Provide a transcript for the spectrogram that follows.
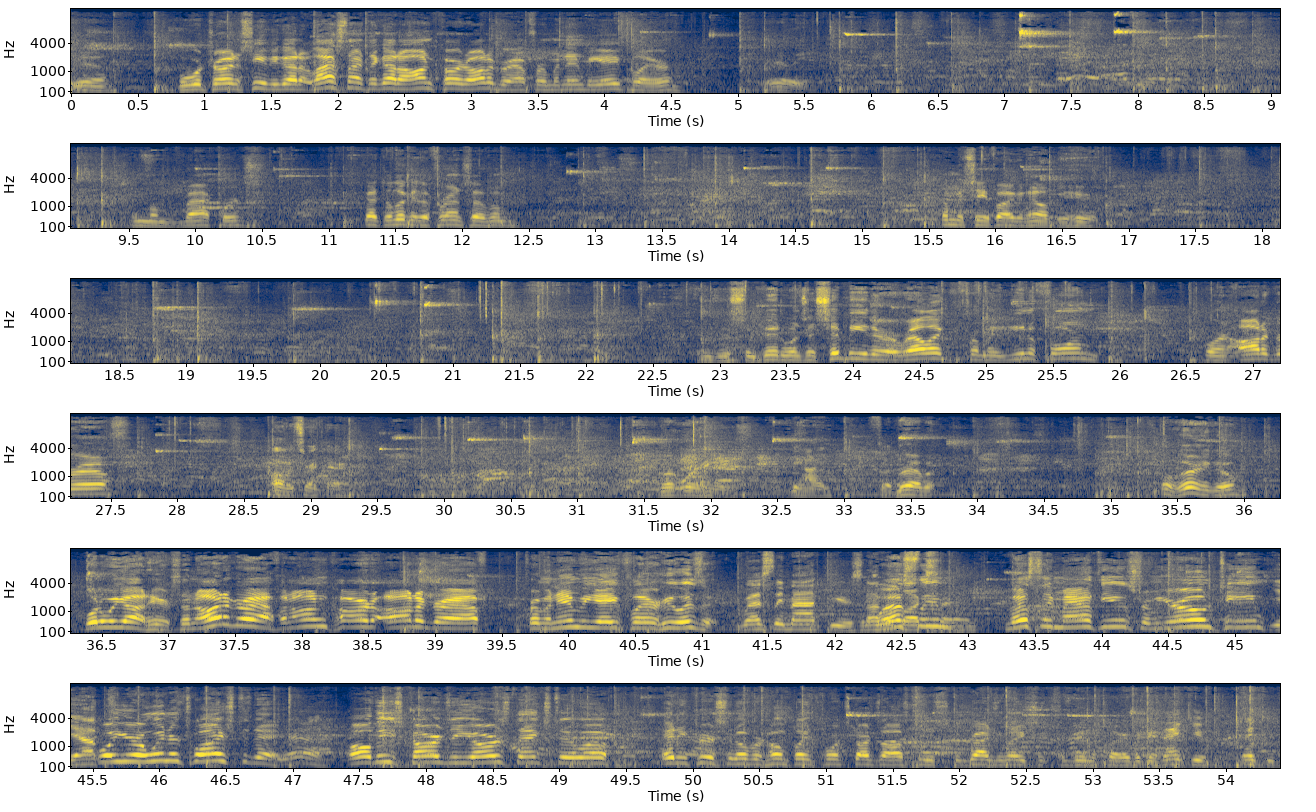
Yeah. Well, we're trying to see if you got it. Last night they got an on-card autograph from an NBA player. Really. Some of them backwards. Got to look at the fronts of them. Let me see if I can help you here. These are some good ones. It should be either a relic from a uniform or an autograph. Oh, it's right there, Where behind. Flip. Grab it. Oh, there you go. What do we got here? So an autograph, an on-card autograph from an NBA player. Who is it? Wesley Matthews, and I'm a Wesley, Bucks fan. Wesley Matthews from your own team. Yep. Well, you're a winner twice today. Yeah. All these cards are yours thanks to uh, Eddie Pearson over at Home Plate Sports Cards Austin. Congratulations for being the player of the game. Thank you. Thank you.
